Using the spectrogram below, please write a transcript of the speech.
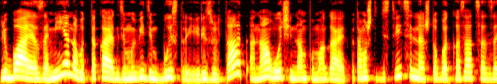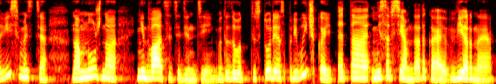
любая замена, вот такая, где мы видим быстрый результат, она очень нам помогает, потому что действительно, чтобы отказаться от зависимости, нам нужно не 21 день. Вот эта вот история с привычкой, это не совсем, да, такая верная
